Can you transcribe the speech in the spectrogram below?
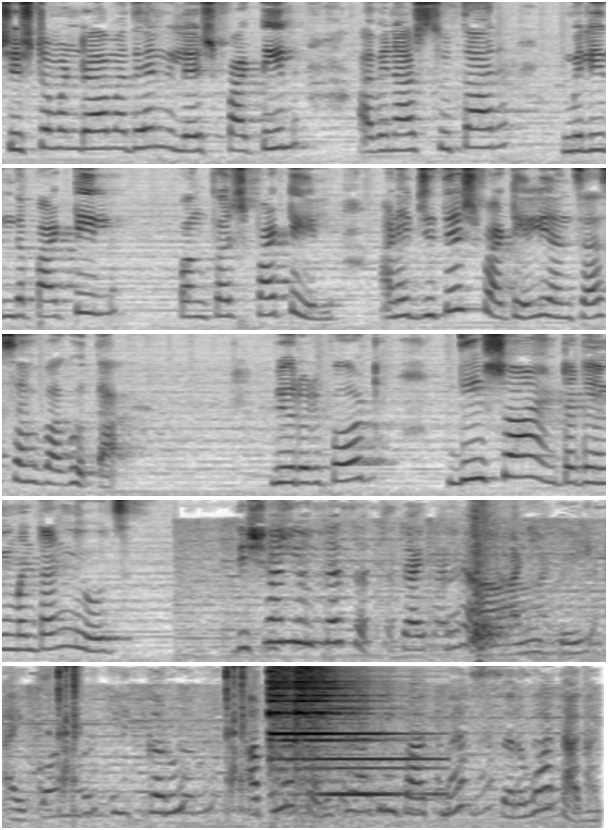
शिष्टमंडळामध्ये निलेश पाटील अविनाश सुतार मिलिंद पाटील पंकज पाटील आणि जितेश पाटील यांचा सहभाग होता. Bureau report Disha entertainment and news. Disha न्यूजला सबस्क्राईब करा आणि बेल आयकॉनवर क्लिक करून आपल्या परिसरातील बातम्या सर्वात आधी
